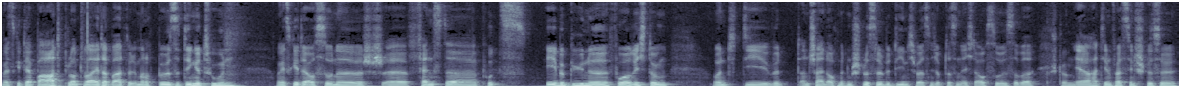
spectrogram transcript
Weil jetzt geht der Bart-Plot weiter, Bart will immer noch böse Dinge tun. Und jetzt geht er auf so eine äh, Fensterputz-Hebebühne-Vorrichtung. Und die wird anscheinend auch mit einem Schlüssel bedient. Ich weiß nicht, ob das in echt auch so ist, aber Stimmt. er hat jedenfalls den Schlüssel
